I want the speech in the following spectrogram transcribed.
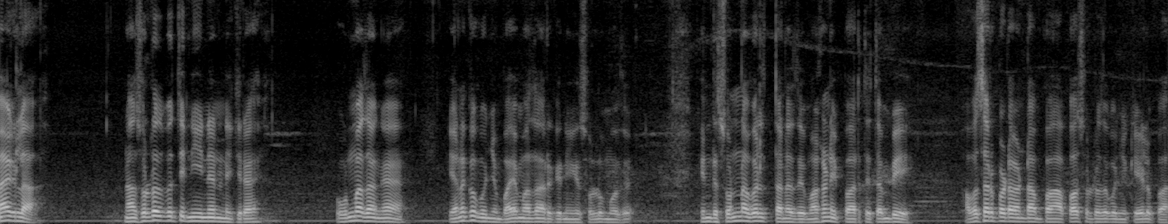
மேகலா நான் சொல்கிறத பற்றி நீ என்ன நினைக்கிற? உண்மைதாங்க எனக்கும் கொஞ்சம் பயமாக தான் இருக்குது நீங்கள் சொல்லும்போது என்று சொன்னவள் தனது மகனை பார்த்து தம்பி அவசரப்பட வேண்டாம்ப்பா அப்பா சொல்கிறத கொஞ்சம் கேளுப்பா.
